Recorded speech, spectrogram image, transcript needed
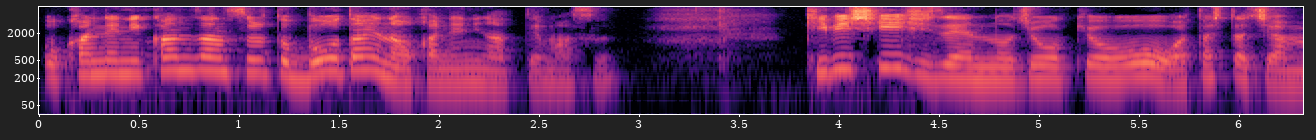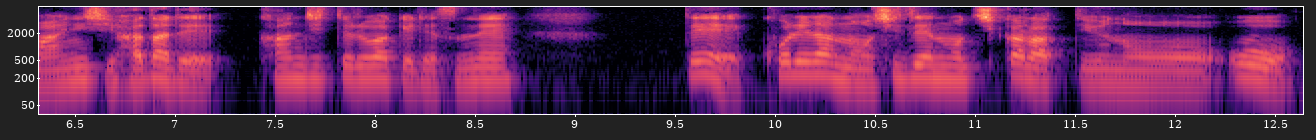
お金に換算すると膨大なお金になってます。厳しい自然の状況を私たちは毎日肌で感じてるわけですね。で、これらの自然の力っていうのを、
